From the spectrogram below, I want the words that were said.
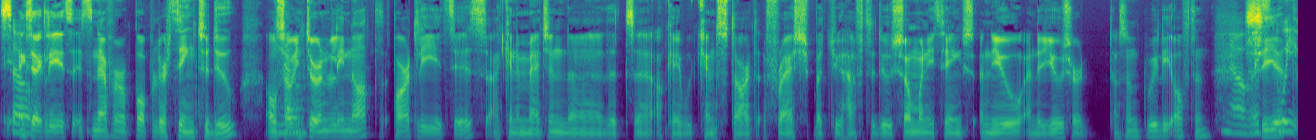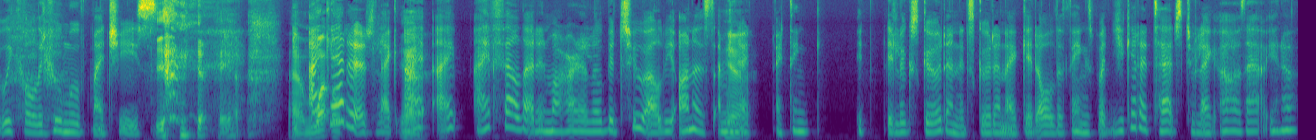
So exactly, it's it's never a popular thing to do. Also no. internally, not partly it is. I can imagine uh, that uh, okay, we can start fresh, but you have to do so many things anew, and the user doesn't really often no see it. We, we call it who moved my cheese yeah yeah, yeah. Um, I what, get it like yeah. I, I I felt that in my heart a little bit too I'll be honest I mean yeah. I, I think it, it looks good and it's good and I get all the things, but you get attached to like, oh, that, you know,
